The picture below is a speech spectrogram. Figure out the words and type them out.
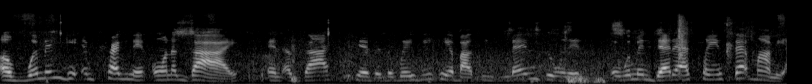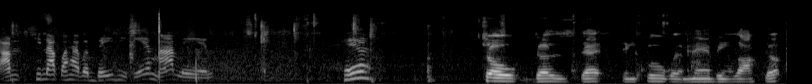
of women getting pregnant on a guy and a guy forgiving the way we hear about these men doing it and women dead ass playing stepmommy. I'm she not gonna have a baby and my man. yeah. So does that include with a man being locked up?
